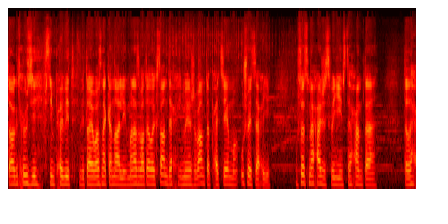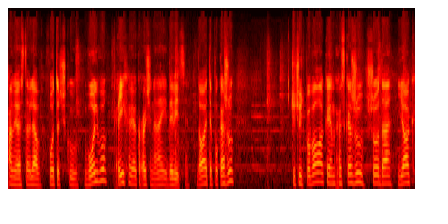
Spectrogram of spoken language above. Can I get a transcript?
Так, друзі, всім привіт! Вітаю вас на каналі. Мене звати Олександр і ми живемо та працюємо у Швейцарії. У соцмережі свої інстаграм та телеграм я виставляв фоточку Volvo. Приїхав я коротше на неї. Дивіться. Давайте покажу. Чуть-чуть побалакаємо, розкажу, що да, як,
